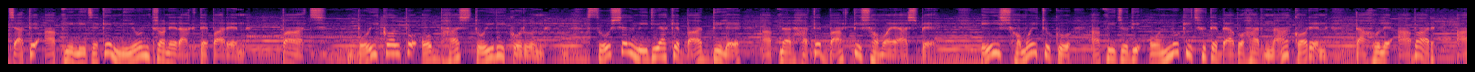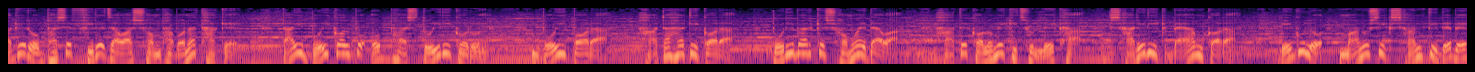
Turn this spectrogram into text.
যাতে আপনি নিজেকে নিয়ন্ত্রণে রাখতে পারেন। পাঁচ, বৈকল্প অভ্যাস তৈরি করুন। সোশ্যাল মিডিয়াকে বাদ দিলে আপনার হাতে বাড়তি সময় আসবে। এই সময়টুকু আপনি যদি অন্য কিছুতে ব্যবহার না করেন, তাহলে আবার আগের অভ্যাসে ফিরে যাওয়ার সম্ভাবনা থাকে। তাই বৈকল্প অভ্যাস তৈরি করুন। বই পড়া, হাঁটাহাঁটি করা পরিবারকে সময় দেওয়া, হাতে কলমে কিছু লেখা, শারীরিক ব্যায়াম করা, এগুলো মানসিক শান্তি দেবে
